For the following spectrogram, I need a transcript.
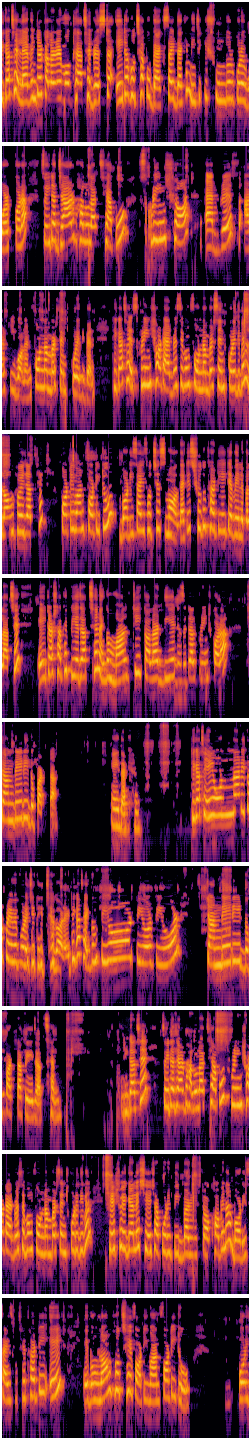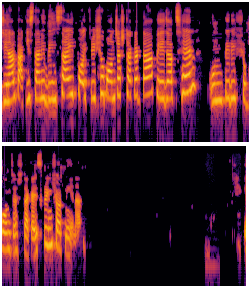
ঠিক আছে? ল্যাভেন্ডার কালারের মধ্যে আছে ড্রেসটা। এইটা হচ্ছে আপু ব্যাক সাইড দেখেন, নিচে কি সুন্দর করে ওয়ার্ক করা। তো এটা যার ভালো লাগছে আপু স্ক্রিনশট অ্যাড্রেস আর কি বলেন ফোন নাম্বার সেন্ড করে দিবেন, ঠিক আছে? স্ক্রিনশট অ্যাড্রেস এবং ফোন নাম্বার সেন্ড করে দিবেন লং হয়ে যাচ্ছে। Forty one forty two body size হচ্ছে স্মল দ্যাট ইজ শুধু থার্টি এইট অ্যাভেলেবেল আছে। এইটার সাথে পেয়ে যাচ্ছেন একদম মাল্টি কালার দিয়ে ডিজিটাল প্রিন্ট করা চান্দেরি দোপাট্টা। এই দেখেন, ঠিক আছে? এই অন্যারই তো প্রেমে পড়ে যেতে ইচ্ছে করে, ঠিক আছে? একদম pure pure pure Chanderi dupatta পেয়ে যাচ্ছেন, ঠিক আছে? তো এটা যার ভালো লাগছে আপু স্ক্রিনশট অ্যাড্রেস এবং ফোন নাম্বার সেন্ড করে দিবেন। শেষ হয়ে গেলে শেষ আপু রিপিট বা রিস্টক হবে না বডি সাইজ হচ্ছে থার্টি এইট এবং লং হচ্ছে forty one forty two original Pakistani বিন সাইজ পঁয়ত্রিশশো পঞ্চাশ টাকাটা পেয়ে যাচ্ছেন, উনত্রিশশো পঞ্চাশ টাকায়। স্ক্রিনশট নিয়ে নেন।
